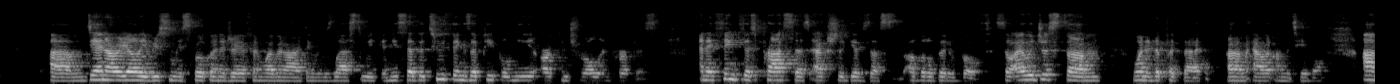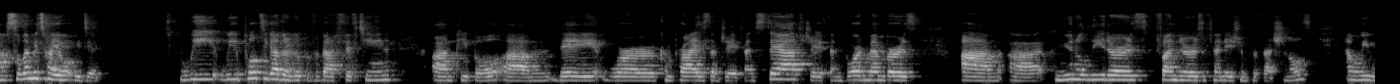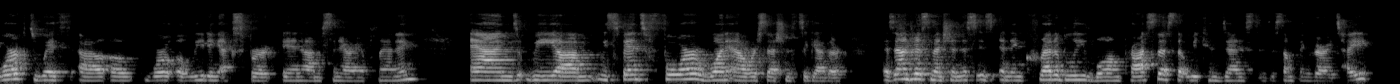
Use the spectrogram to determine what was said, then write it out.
um, Dan Ariely recently spoke on a JFN webinar, I think it was last week, and he said the two things that people need are control and purpose. And I think this process actually gives us a little bit of both. So I would just um, wanted to put that um, out on the table. Um, so let me tell you what we did. We, we pulled together a group of about 15 um, people. Um, they were comprised of JFN staff, JFN board members, um, uh, communal leaders, funders, and foundation professionals. And we worked with uh, a, a, leading expert in um, scenario planning. And we, we spent four one hour sessions together. As Andres mentioned, this is an incredibly long process that we condensed into something very tight.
